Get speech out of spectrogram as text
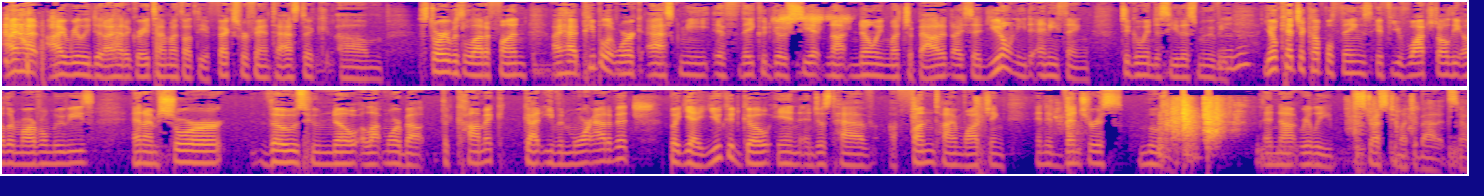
I had, I really did. I had a great time. I thought the effects were fantastic. Um, Story was a lot of fun. I had people at work ask me if they could go see it not knowing much about it. I said, You don't need anything to go in to see this movie. You'll catch a couple things if you've watched all the other Marvel movies, and I'm sure those who know a lot more about the comic got even more out of it. But yeah, you could go in and just have a fun time watching an adventurous movie and not really stress too much about it. So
